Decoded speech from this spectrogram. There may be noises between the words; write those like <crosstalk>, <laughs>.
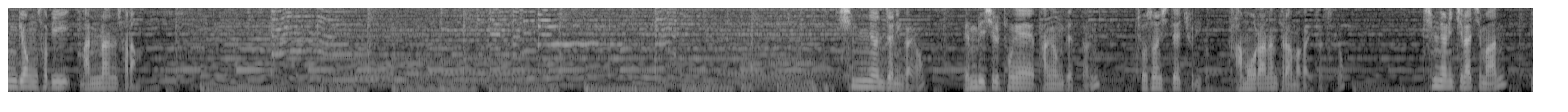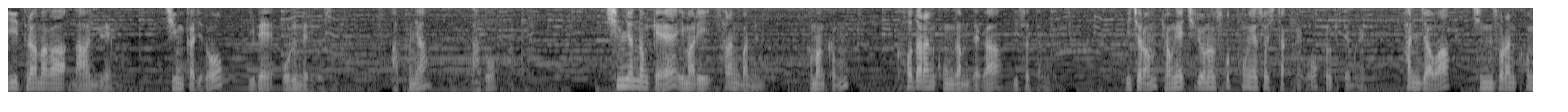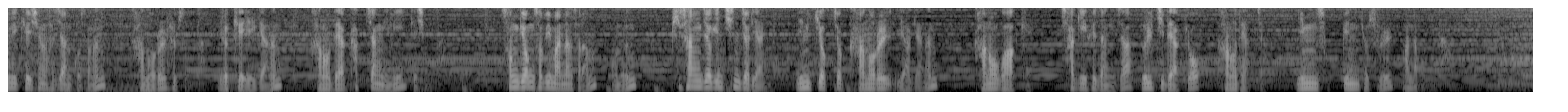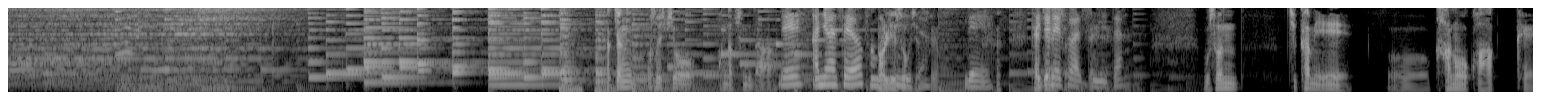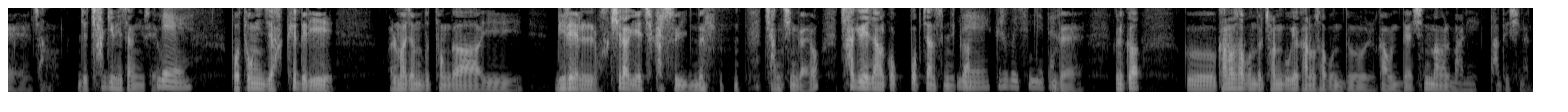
성경섭이 만난 사람 10년 전인가요? MBC를 통해 방영됐던 조선시대 추리극 다모라는 드라마가 있었어요. 10년이 지났지만 이 드라마가 낳은 유행어 지금까지도 입에 오르내리고 있습니다. 아프냐? 나도 아프다. 10년 넘게 이 말이 사랑받는 이유 그만큼 커다란 공감대가 있었다는 얘기죠. 이처럼 병의 치료는 소통에서 시작되고 그렇기 때문에 환자와 진솔한 커뮤니케이션을 하지 않고서는 간호를 할 수 없다. 이렇게 얘기하는 간호대학 학장님이 계십니다. 성경섭이 만난 사람, 오늘은 피상적인 친절이 아닌 인격적 간호를 이야기하는 간호과학회 차기 회장이자 을지대학교 간호대학장 임숙빈 교수를 만나봅니다. 학장님 어서 오십시오. 반갑습니다. 네, 안녕하세요. 반갑습니다. 멀리서 오셨어요. 네. <laughs> 대전에서 왔습니다. 네. 우선 직함이 어, 간호과학회장 이제 차기 회장이세요. 네. 보통 이제 학회들이 얼마 전부터인가 이 미래를 확실하게 예측할 수 있는 <laughs> 장치인가요? 차기 회장을 꼭 뽑지 않습니까? 네, 그러고 있습니다. 네. 그러니까 그 간호사분들 전국의 간호사분들 가운데 신망을 많이 받으시는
